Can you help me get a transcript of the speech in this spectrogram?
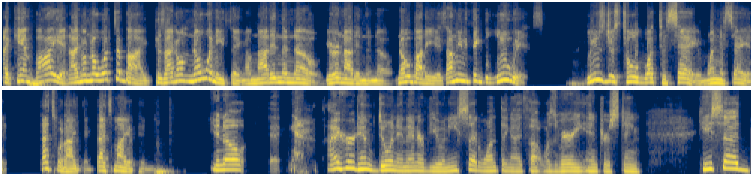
I can't buy it. I don't know what to buy because I don't know anything. I'm not in the know. You're not in the know. Nobody is. I don't even think Lou is. Lou's just told what to say and when to say it. That's what I think. That's my opinion. You know, eh, I heard him doing an interview and he said one thing I thought was very interesting. He said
